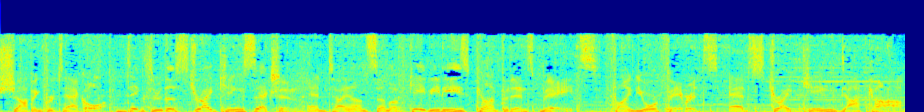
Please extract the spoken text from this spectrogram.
shopping for tackle, dig through the Strike King section and tie on some of KVD's confidence baits. Find your favorites at StrikeKing.com.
